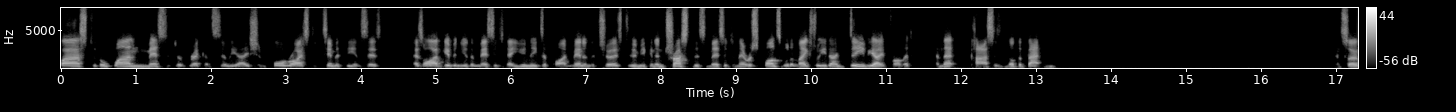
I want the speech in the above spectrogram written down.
fast to the one message of reconciliation. Paul writes to Timothy and says, As I've given you the message, now you need to find men in the church to whom you can entrust this message, and they're responsible to make sure you don't deviate from it. And that passes not the baton. And so,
